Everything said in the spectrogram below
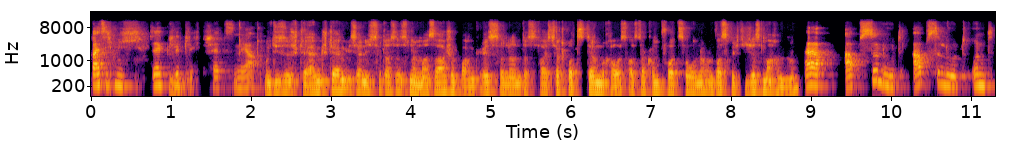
weiß ich mich sehr mhm. glücklich mhm. schätzen, ja. Und diese Stärken, ist ja nicht so, dass es eine Massagebank ist, sondern das heißt ja trotzdem raus aus der Komfortzone und was Richtiges machen. Ne? Äh, absolut, absolut. Und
